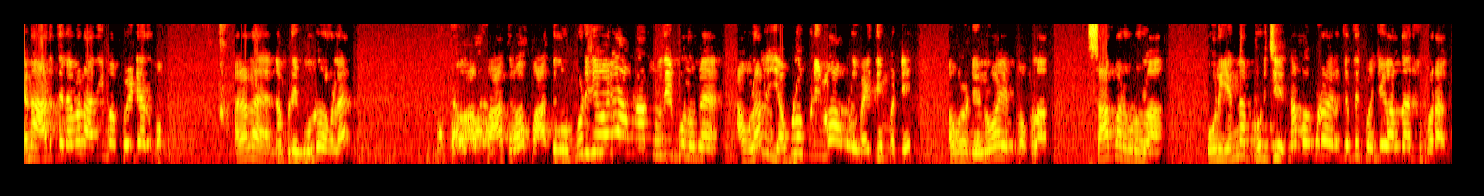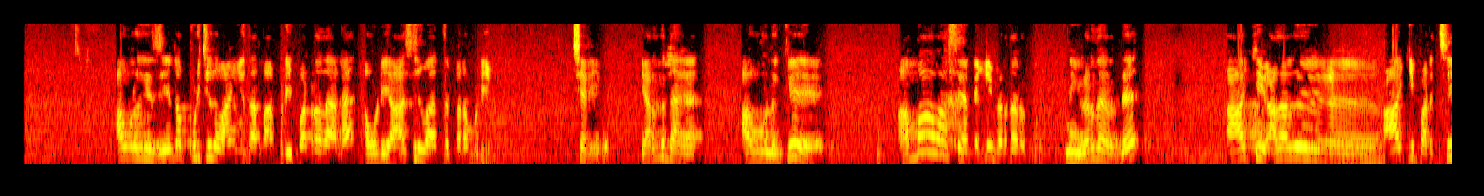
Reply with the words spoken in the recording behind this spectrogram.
ஏன்னா அடுத்த லெவல் அதிகமாக போயிட்டே இருக்கும். அதனால நம்முடைய முன்னோர்களை பாத்துருவோம் பாத்துக்கணும் முடிஞ்ச வரையும் அவங்களால உதவி பண்ணுவேன் அவங்களால எவ்வளவு முடியுமோ அவங்களுக்கு வைத்தியம் பண்ணி அவங்களுடைய நோயை போக்கலாம் சாப்பாடு கொடுக்கலாம் உங்களுக்கு என்ன பிடிச்சி நம்ம கூட இருக்கிறது கொஞ்ச காலம் தான் இருக்க போறாங்க. அவங்களுக்கு என்ன பிடிச்சதை வாங்கி தரலாம். அப்படி பண்றதால அவங்களுடைய ஆசீர்வாதத்தை பெற முடியும். சரி இறந்துட்டாங்க. அவங்களுக்கு அமாவாசை அன்னைக்கு விரதம் இருக்கும் நீங்க விரதம் இருந்து ஆக்கி அதாவது ஆக்கி படைச்சு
